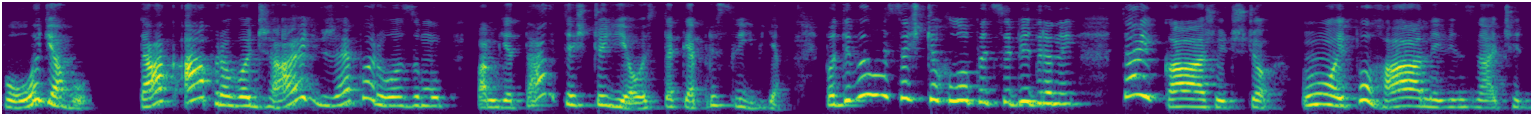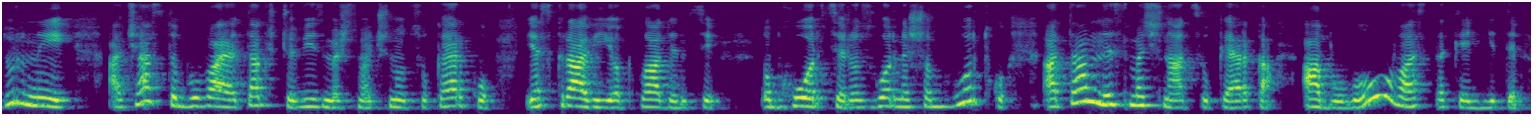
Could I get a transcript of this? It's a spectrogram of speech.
по одягу, так, а проводжають вже по розуму. Пам'ятаєте, що є ось таке прислів'я? Подивилися, що хлопець обідраний, та й кажуть, що ой, поганий він, значить, дурний. А часто буває так, що візьмеш смачну цукерку, яскравій обкладинці обгорці, розгорнеш обгортку, а там не смачна цукерка. А було у вас таке, діти?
